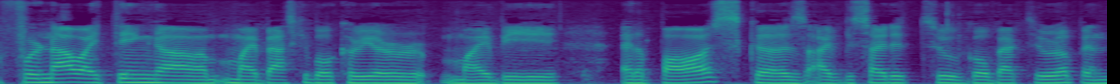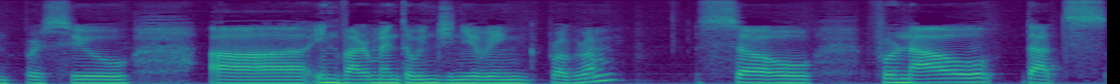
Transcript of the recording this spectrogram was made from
for now, I think uh, my basketball career might be at a pause because I've decided to go back to Europe and pursue uh, environmental engineering program. So for now, that's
